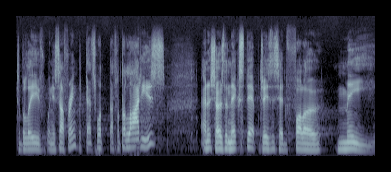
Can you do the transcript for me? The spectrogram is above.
to believe when you're suffering, but that's what, that's what the light is. And it shows the next step. Jesus said, Follow me.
